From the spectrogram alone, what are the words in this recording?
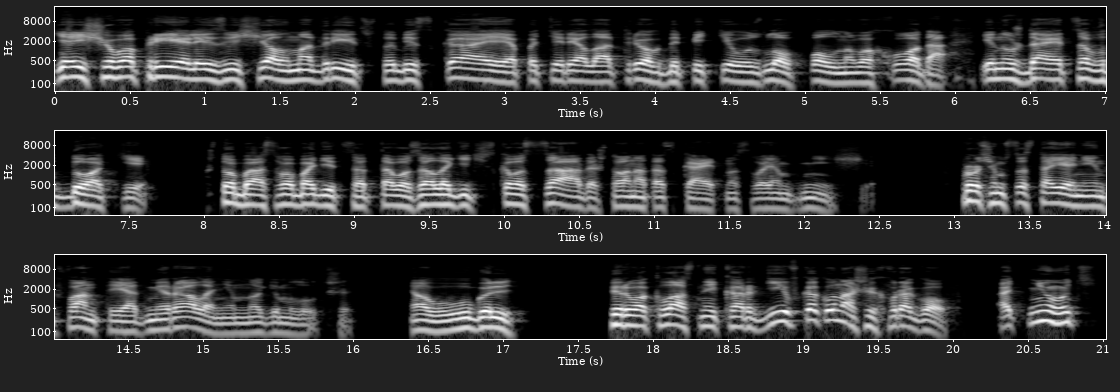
Я еще в апреле извещал Мадрид, что Бискайя потеряла от трех до пяти узлов полного хода и нуждается в доке, чтобы освободиться от того зоологического сада, что она таскает на своем днище. Впрочем, состояние инфанта и адмирала немногим лучше. А уголь? Первоклассный кардив, как у наших врагов? Отнюдь.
